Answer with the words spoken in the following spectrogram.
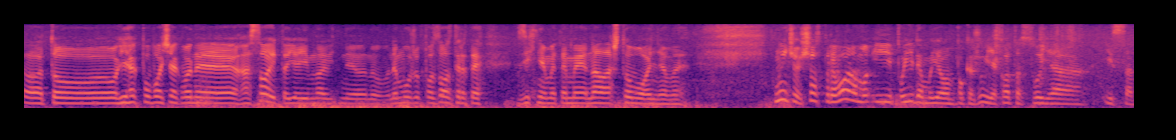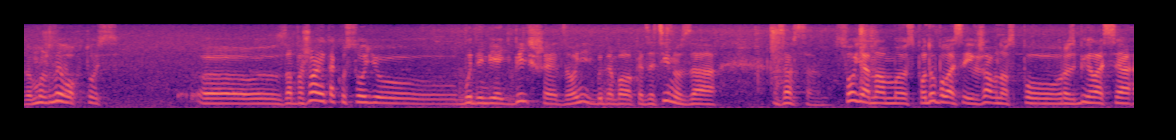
Е, То як побачу, як вони гасають, то я їм навіть не, ну, не можу позаздрити з їхніми тими налаштуваннями. Ну нічого, зараз приваримо і поїдемо, я вам покажу, яка та соя із себе. Можливо, хтось е, забажає таку сою, будемо її більше, дзвоніть, будемо балакати за ціну, за, за все. Соя нам сподобалася і вже в нас порозбіглася.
